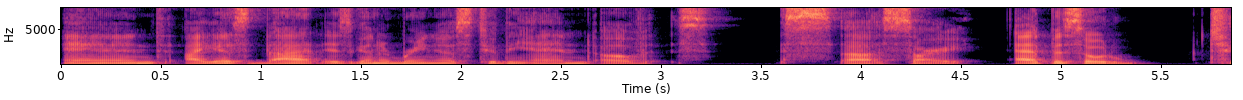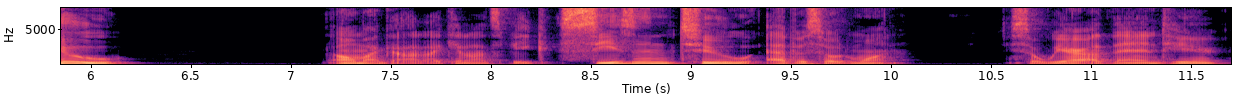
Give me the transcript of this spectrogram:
And I guess that is going to bring us to the end of, uh, sorry, episode two. Oh my God, I cannot speak. Season two, episode one. So we are at the end here.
